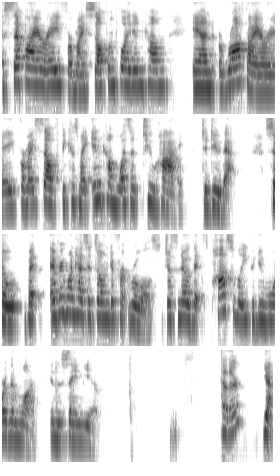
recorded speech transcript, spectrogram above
a SEP IRA for my self-employed income, and a Roth IRA for myself because my income wasn't too high to do that. So, but everyone has its own different rules. Just know that it's possible you could do more than one in the same year. Heather? Yeah.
